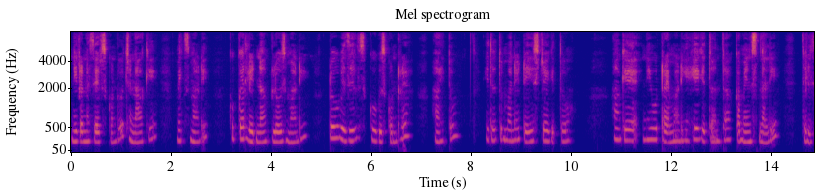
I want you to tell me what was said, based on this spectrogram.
ನೀರನ್ನು ಸೇರಿಸ್ಕೊಂಡು ಚೆನ್ನಾಗಿ ಮಿಕ್ಸ್ ಮಾಡಿ ಕುಕ್ಕರ್ ಲಿಡ್ನ ಕ್ಲೋಸ್ ಮಾಡಿ ಟೂ ವಿಸಿಲ್ಸ್ ಕೂಗಿಸ್ಕೊಂಡ್ರೆ ಆಯಿತು. ಇದು ತುಂಬಾ ಟೇಸ್ಟಿಯಾಗಿತ್ತು ಹಾಗೆ ನೀವು ಟ್ರೈ ಮಾಡಿ ಹೇಗಿತ್ತು ಅಂತ ಕಮೆಂಟ್ಸ್ನಲ್ಲಿ ತಿಳಿಸಿ.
